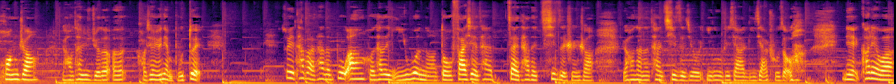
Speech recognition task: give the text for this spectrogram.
慌张，然后他就觉得呃好像有点不对，所以他把他的不安和他的疑问呢都发泄他在他的妻子身上，然后呢，他的妻子就一怒之下离家出走了。那彼は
